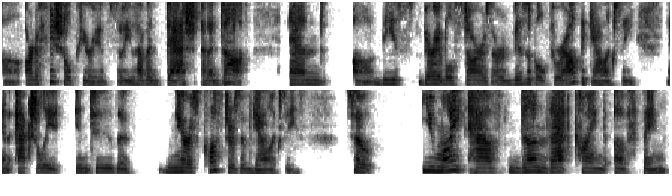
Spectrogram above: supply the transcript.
uh, artificial period. So you have a dash and a dot. And uh, these variable stars are visible throughout the galaxy and actually into the nearest clusters of galaxies. So you might have done that kind of thing,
